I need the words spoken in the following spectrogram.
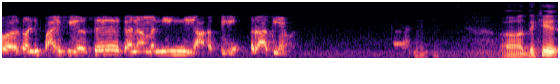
ट्वेंटी फाइव ईयर से क्या नाम है नींद नहीं आती है रात में। देखिए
